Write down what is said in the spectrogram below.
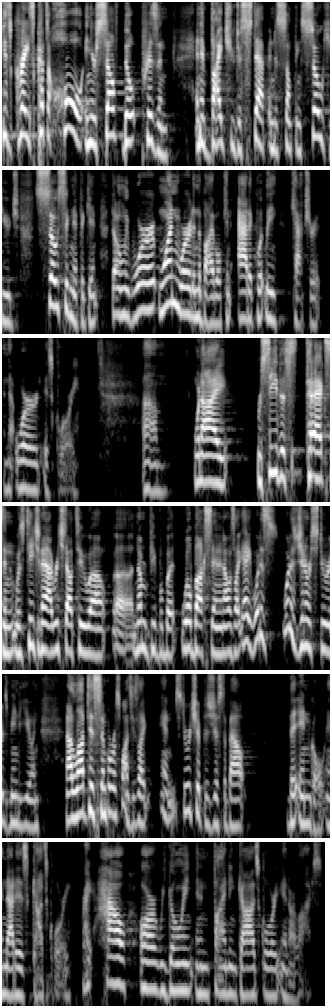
His grace cuts a hole in your self built prison and invites you to step into something so huge, so significant, that only word, one word in the Bible can adequately capture it, and that word is glory. Um, when I received this text and was teaching it, I reached out to uh, uh, a number of people, but Will Buxton, and I was like, hey, what, is, what does generous stewards mean to you? And, and I loved his simple response. He's like, man, stewardship is just about the end goal, and that is God's glory, right? How are we going and finding God's glory in our lives?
